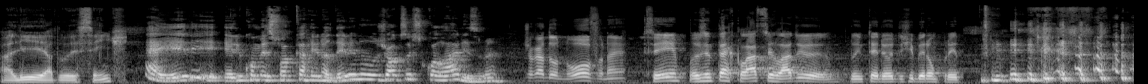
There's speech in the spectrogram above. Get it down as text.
ali adolescente. É, ele, ele começou a carreira dele nos jogos escolares, né? Jogador novo, né? Sim, os interclasses lá de, do interior de Ribeirão Preto.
